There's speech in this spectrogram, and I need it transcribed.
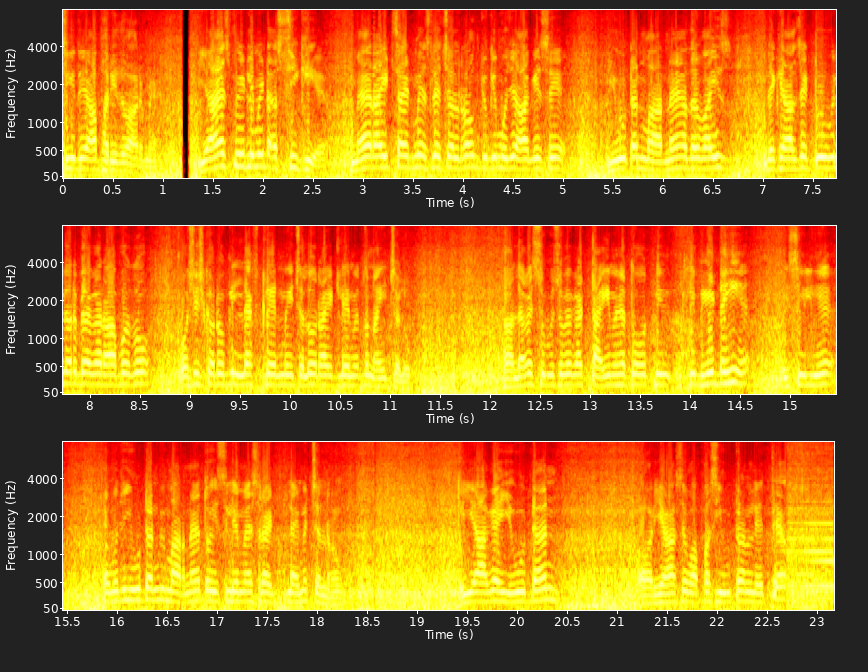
सीधे आप हरिद्वार में। यहाँ स्पीड लिमिट 80 की है। मैं राइट साइड में इसलिए चल रहा हूँ क्योंकि मुझे आगे से यू टर्न मारना है अदरवाइज़ मेरे ख्याल से टू व्हीलर पर अगर आप हो तो कोशिश करो कि लेफ़्ट लेन में ही चलो राइट लेन में तो नहीं चलो। हालाँकि सुबह सुबह का टाइम है तो उतनी उतनी भीड़ नहीं है, इसीलिए और मुझे यू टर्न भी मारना है तो इसलिए मैं इस राइट लाइन में चल रहा हूँ। तो ये आ गया यू टर्न और यहाँ से वापस यू टर्न लेते हैं।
